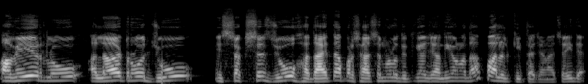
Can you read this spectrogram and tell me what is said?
ਅਵੇਅਰ ਰਹੋ ਅਲਰਟ ਰਹੋ, ਜੋ ਇਨਸਟਰਕਸ਼ਨਸ ਜੋ ਹਦਾਇਤਾਂ ਪ੍ਰਸ਼ਾਸਨ ਵੱਲੋਂ ਦਿੱਤੀਆਂ ਜਾਂਦੀਆਂ, ਉਹਨਾਂ ਦਾ ਪਾਲਣ ਕੀਤਾ ਜਾਣਾ ਚਾਹੀਦਾ ਹੈ।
